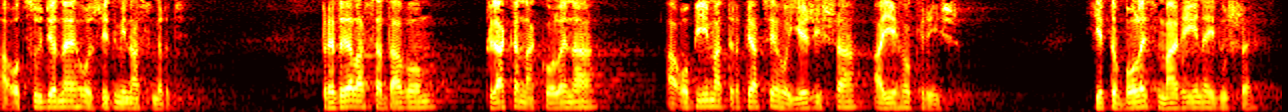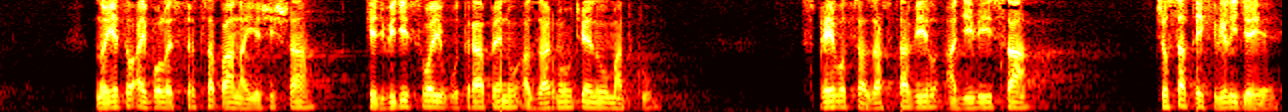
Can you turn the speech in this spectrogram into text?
a odsúdeného Židmi na smrť. Predrela sa davom, kľaka na kolena a objíma trpiaceho Ježiša a jeho kríž. Je to bolesť Marínej duše. No je to aj bolesť srdca pána Ježiša, keď vidí svoju utrápenú a zarmútenú matku. Sprievod sa zastavil a diví sa, čo sa v tej chvíli deje.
